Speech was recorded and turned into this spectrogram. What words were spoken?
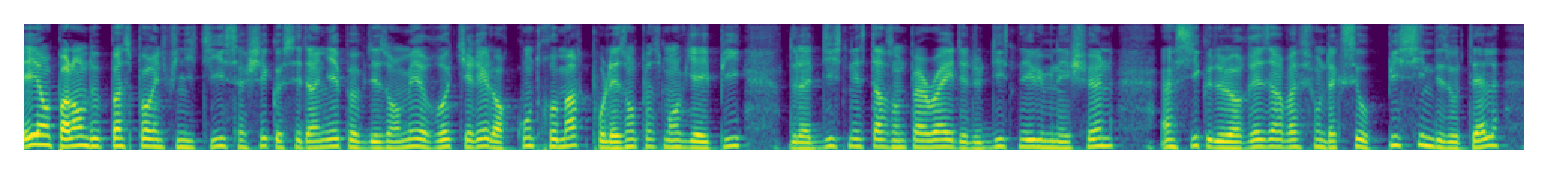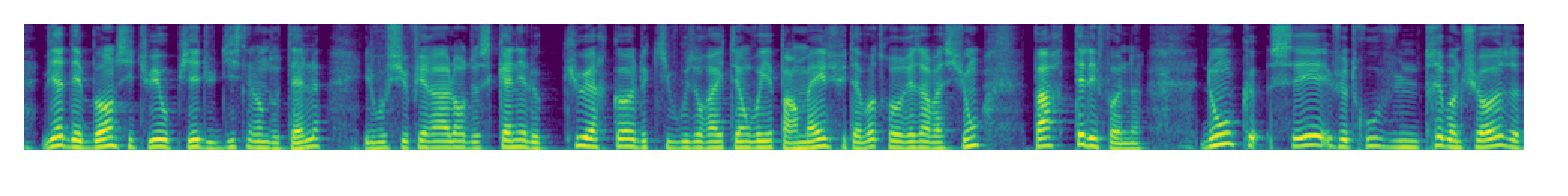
Et en parlant de Passport Infinity, sachez que ces derniers peuvent désormais retirer leur contre-marque pour les emplacements VIP de la Disney Stars on Parade et de Disney Illumination, ainsi que de leur réservation d'accès aux piscines des hôtels via des bornes situées au pied du Disneyland Hotel. Il vous suffira alors de scanner le QR code qui vous aura été envoyé par mail suite à votre réservation par téléphone. Donc c'est, je trouve, une très bonne chose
